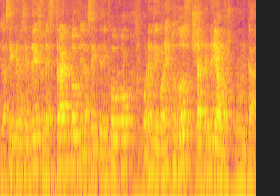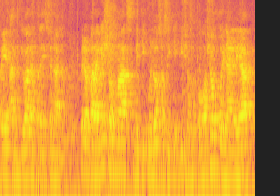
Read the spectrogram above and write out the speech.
el aceite MST es un extracto del aceite de coco, por ende con estos dos ya tendríamos un café antibalas tradicional. Pero para aquellos más meticulosos y quisquillosos como yo pueden agregar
